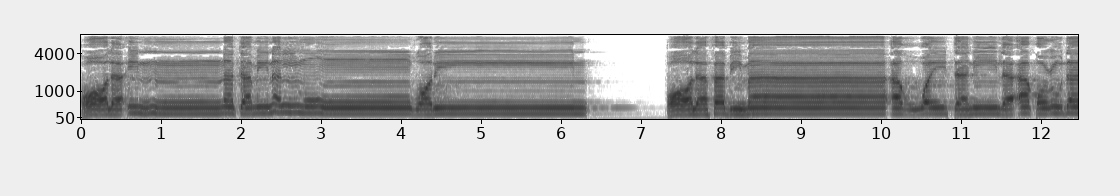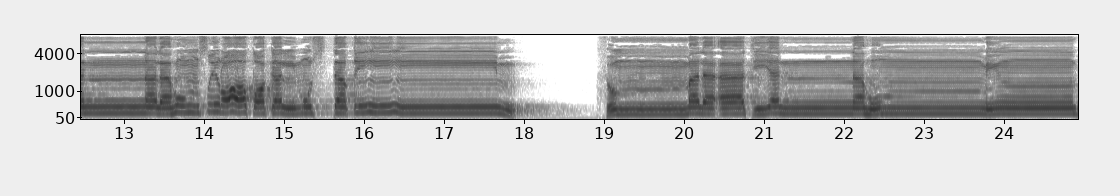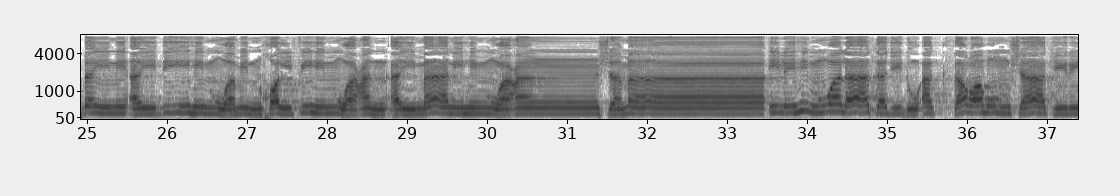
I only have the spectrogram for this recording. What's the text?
قال إنك من المنظرين. قال فبما أغويتني لأقعدن لهم صراطك المستقيم. ثم لآتينهم من بين أيديهم ومن خلفهم وعن أيمانهم وعن شمائلهم ولا تجد أكثرهم شاكرين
